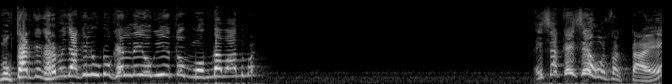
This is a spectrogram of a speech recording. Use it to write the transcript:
मुख्तार के घर में जाके लूडो खेल रही होगी, ये तो मोमदाबाद में। ऐसा कैसे हो सकता है?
